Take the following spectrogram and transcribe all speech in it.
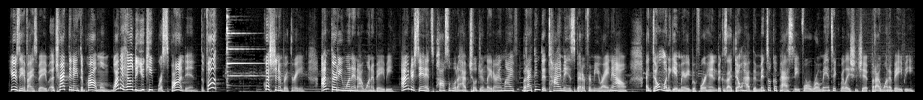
Here's the advice, babe. Attracting ain't the problem. Why the hell do you keep responding? The fuck? Question number three I'm 31 and I want a baby. I understand it's possible to have children later in life, but I think the timing is better for me right now. I don't want to get married beforehand because I don't have the mental capacity for a romantic relationship, but I want a baby.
